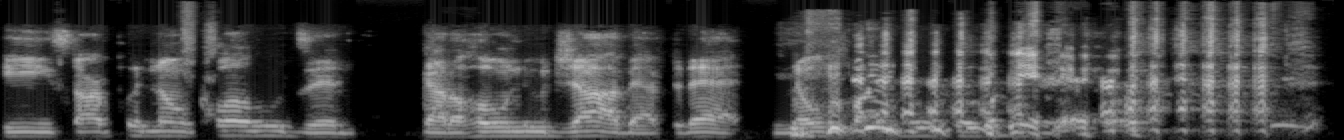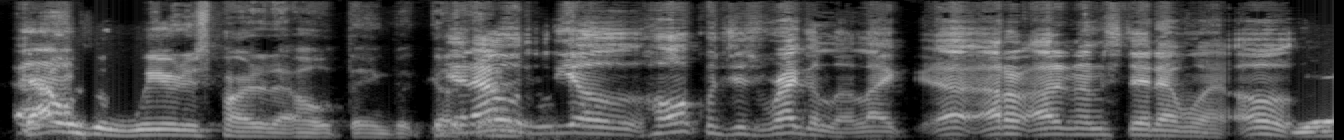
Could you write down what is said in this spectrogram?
he started putting on clothes and got a whole new job after that. No that was the weirdest part of that whole thing. But Yeah, that ahead. was yo. Hulk was just regular. Like uh, I don't I didn't understand that one. Oh, Yeah,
